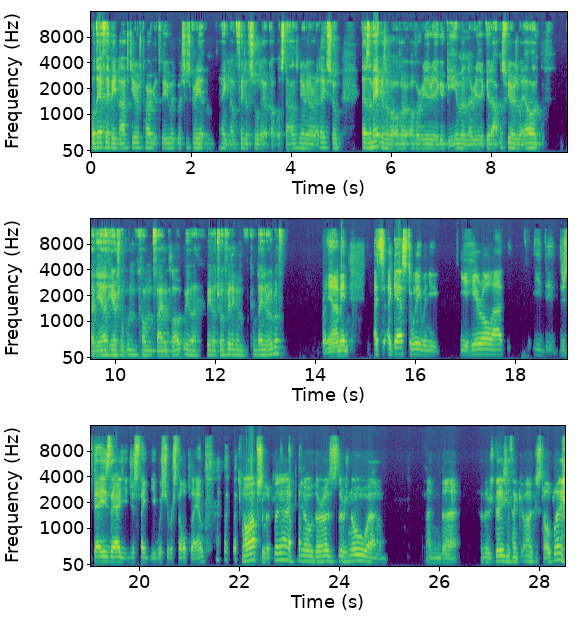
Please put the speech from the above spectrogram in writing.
we'll definitely beat last year's target too, which is great. And I think Linfield have sold out a couple of stands nearly already. So there's the makers of a, of a, of a really really good game and a really good atmosphere as well. And and yeah, here's hoping come five o'clock we have a we have a trophy to come come down the road with. Yeah, I mean, it's, I guess Tony, when you you hear all that, you, there's days there you just think you wish you were still playing. oh, absolutely. Yeah, you know there is there's no um, and uh, there's days you think oh I could still play.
